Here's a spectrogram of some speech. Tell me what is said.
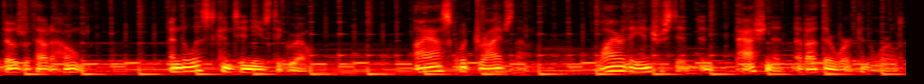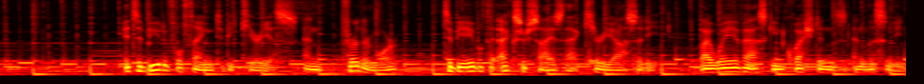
those without a home and the list continues to grow. I ask what drives them. Why are they interested and passionate about their work in the world? It's a beautiful thing to be curious, and furthermore, to be able to exercise that curiosity by way of asking questions and listening.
